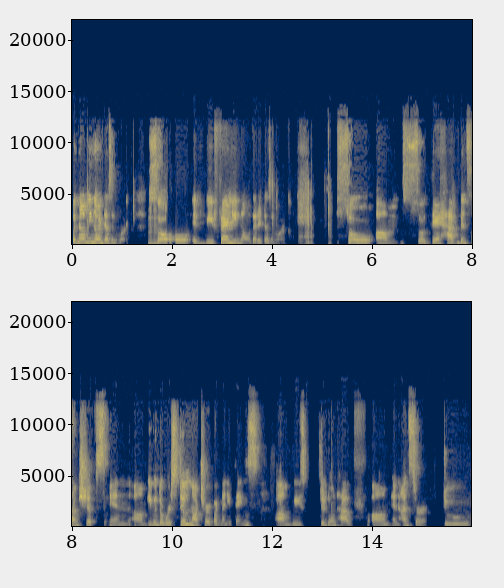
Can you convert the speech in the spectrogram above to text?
But now we know it doesn't work. Mm-hmm. So it, we fairly know that it doesn't work. So um, so there have been some shifts in, um, even though we're still not sure about many things. Um, we still don't have um, an answer to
